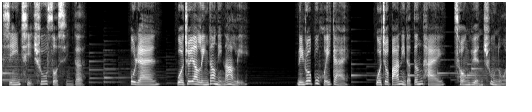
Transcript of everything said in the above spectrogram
行起初所行的，不然我就要临到你那里。你若不悔改，我就把你的灯台从原处挪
